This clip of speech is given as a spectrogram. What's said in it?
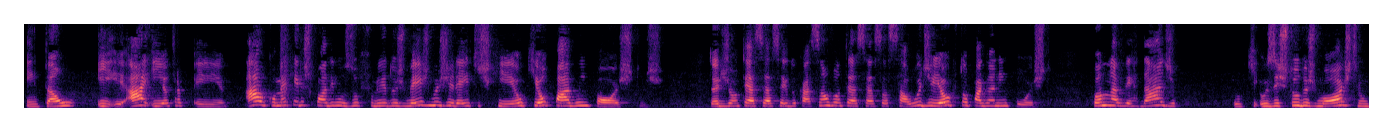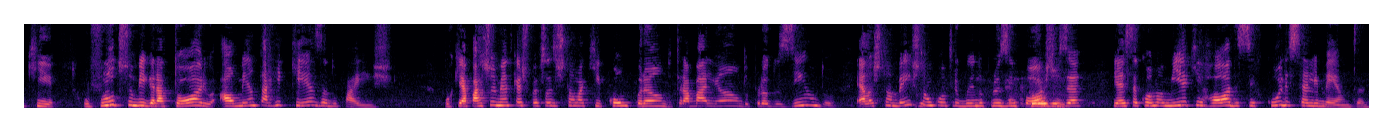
Então, e, ah, e outra, e, ah, como é que eles podem usufruir dos mesmos direitos que eu, que eu pago impostos? Então, eles vão ter acesso à educação, vão ter acesso à saúde e eu que estou pagando imposto. Quando, na verdade, que, os estudos mostram que o fluxo migratório aumenta a riqueza do país. Porque a partir do momento que as pessoas estão aqui comprando, trabalhando, produzindo, elas também estão contribuindo para os impostos e, e essa economia que roda, circula e se alimenta.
